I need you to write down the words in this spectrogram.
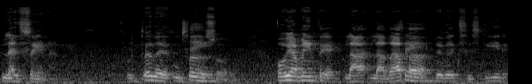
la escena. Ustedes, ustedes Sí. solo. Obviamente la, la data Sí. debe existir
